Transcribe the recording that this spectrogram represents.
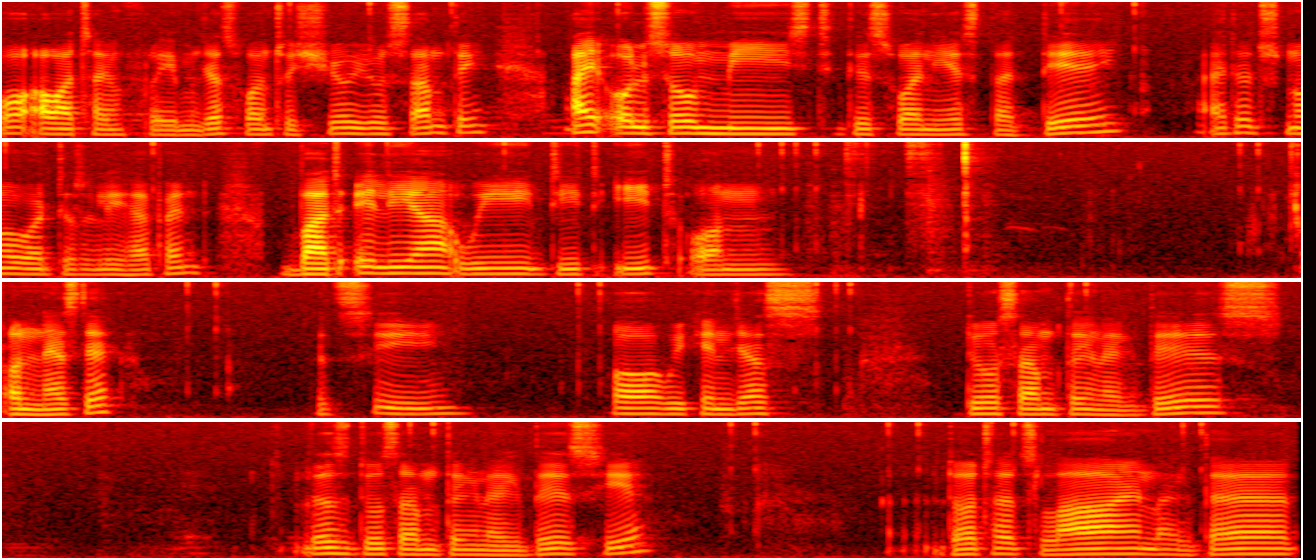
four hour time frame. I just want to show you something. I also missed this one yesterday. I don't know what really happened but earlier we did it on on Nasdaq. Let's see. Or we can just do something like this. Let's do something like this here. Dotted line like that.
